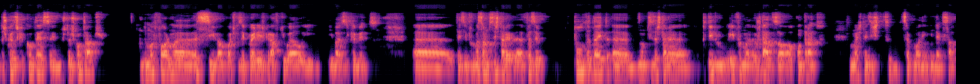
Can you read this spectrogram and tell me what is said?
das coisas que acontecem nos teus contratos de uma forma acessível. Podes fazer queries GraphQL e, e basicamente ah, tens informação, não precisas estar a fazer pull da data, ah, não precisas estar a pedir o- a informa- os dados ao, ao contrato mas tens isto de certo modo indexado.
